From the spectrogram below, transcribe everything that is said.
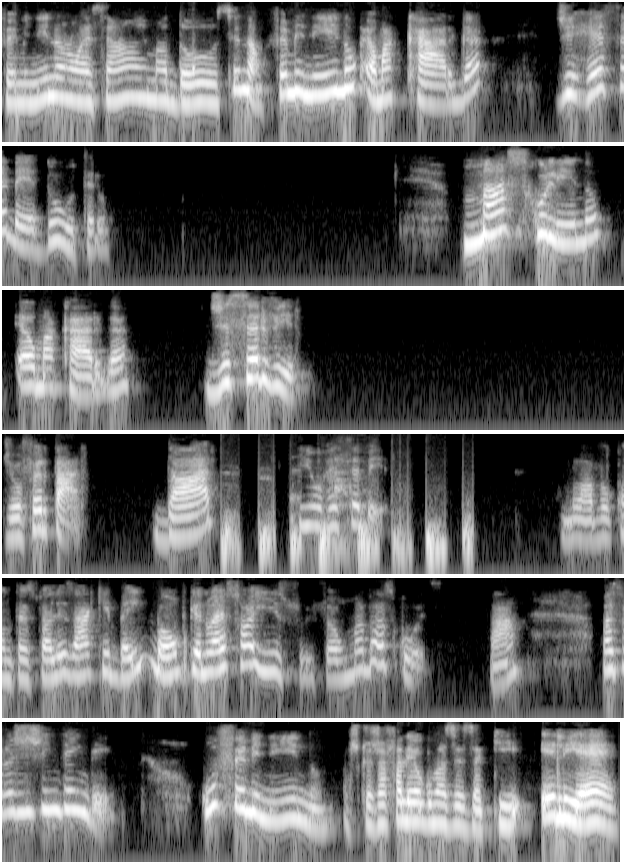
Feminino não é ser, ai, uma doce, não. Feminino é uma carga de receber do útero. Masculino é uma carga de servir, de ofertar, dar e o receber. Vamos lá, vou contextualizar aqui bem bom, porque não é só isso, isso é uma das coisas, tá? Mas para a gente entender, o feminino, acho que eu já falei algumas vezes aqui, ele é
